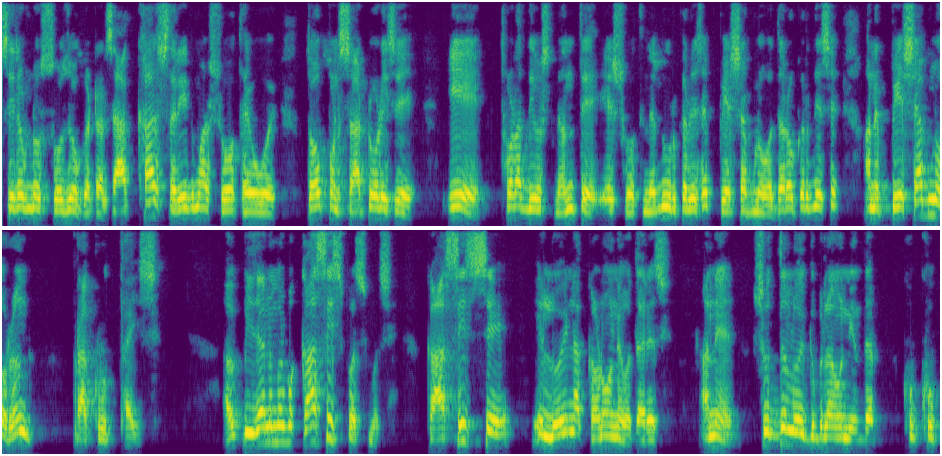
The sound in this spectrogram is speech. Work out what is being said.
સિરમનો સોજો ઘટાડશે. આખા શરીરમાં શો થયો હોય તો પણ સાટોળી છે એ થોડા દિવસના અંતે એ શોથને દૂર કરે છે પેશાબનો વધારો કરી દેશે અને પેશાબનો રંગ પ્રાકૃત થાય છે. હવે બીજા નંબરમાં કાશીસ પશ્મ છે. કાશીસ છે એ લોહીના કણોને વધારે છે. અને શુદ્ધ લોહી ગભરાવાની અંદર ખૂબ ખૂબ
